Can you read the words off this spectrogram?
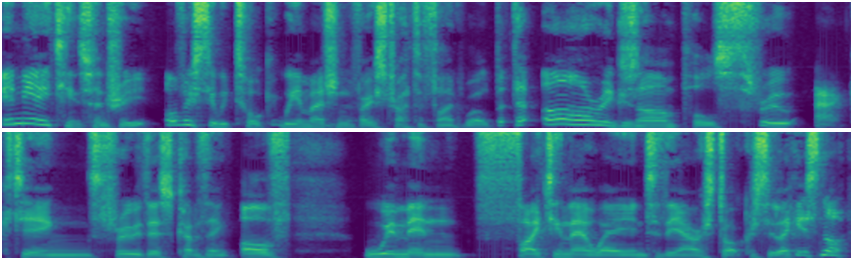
in the 18th century, obviously we talk, we imagine a very stratified world, but there are examples through acting, through this kind of thing of women fighting their way into the aristocracy. Like it's not,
